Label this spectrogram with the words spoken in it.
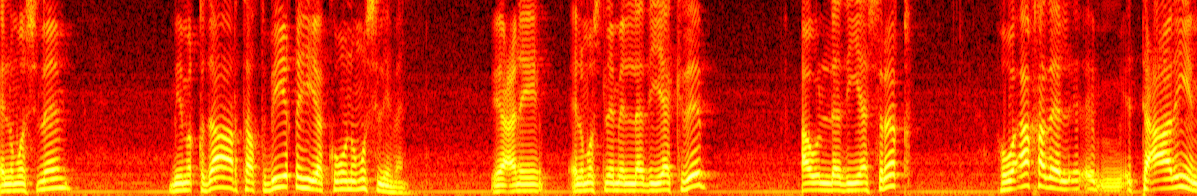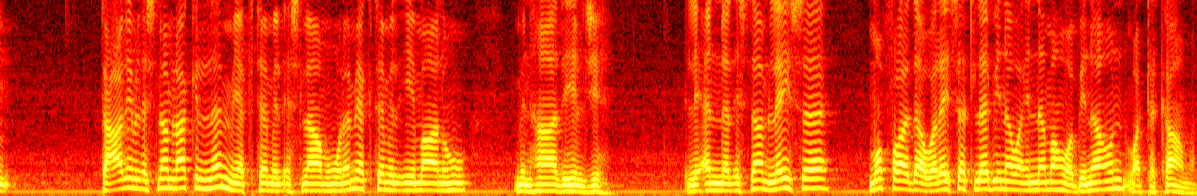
المسلم بمقدار تطبيقه يكون مسلما. يعني المسلم الذي يكذب أو الذي يسرق هو أخذ التعاليم تعاليم الإسلام لكن لم يكتمل إسلامه ولم يكتمل إيمانه من هذه الجهة. لأن الإسلام ليس مفردة وليست لبنة وإنما هو بناء وتكامل.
